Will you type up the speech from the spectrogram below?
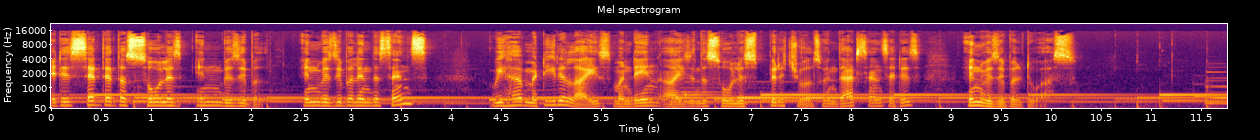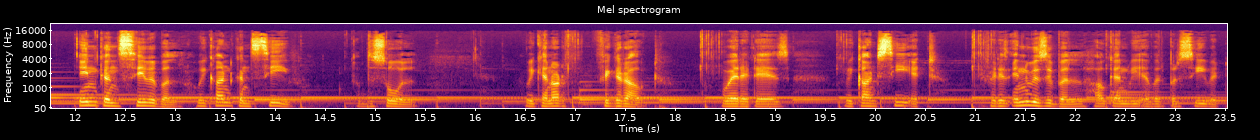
it is said that the soul is invisible. Invisible in the sense we have materialized mundane eyes and the soul is spiritual. So in that sense it is invisible to us. Inconceivable. We can't conceive of the soul we cannot figure out where it is we can't see it if it is invisible how can we ever perceive it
